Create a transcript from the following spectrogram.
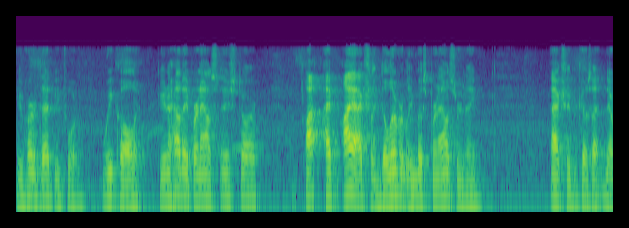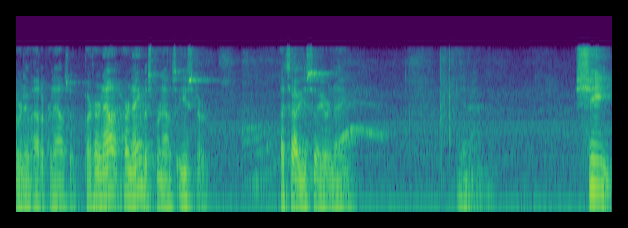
You've heard that before. We call it. Do you know how they pronounce Ishtar? I, I, I actually deliberately mispronounced her name, actually, because I never knew how to pronounce it. But her, now, her name is pronounced Easter. That's how you say her name. You know. She,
